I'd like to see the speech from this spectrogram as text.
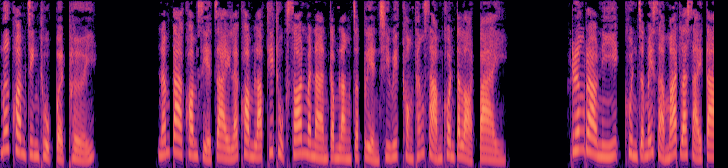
เมื่อความจริงถูกเปิดเผย น้ำตาความเสียใจและความลับที่ถูกซ่อนมานานกำลังจะเปลี่ยนชีวิตของทั้งสามคนตลอดไปเรื่องราวนี้คุณจะไม่สามารถละสายตา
